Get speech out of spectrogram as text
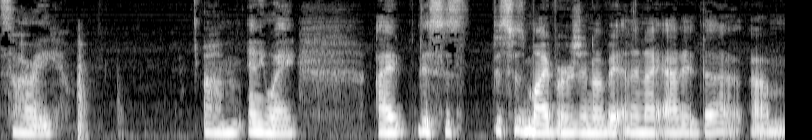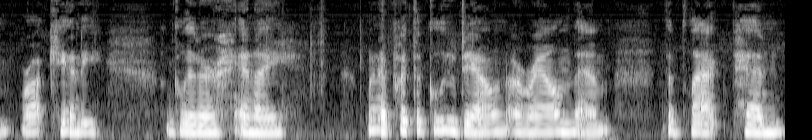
Sorry. Um, anyway, I this is this is my version of it, and then I added the um, rock candy glitter, and I when I put the glue down around them, the black pen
